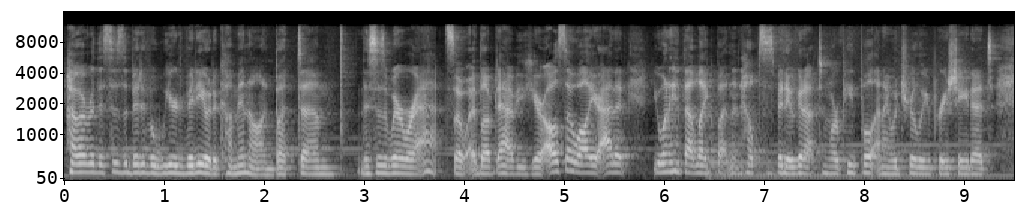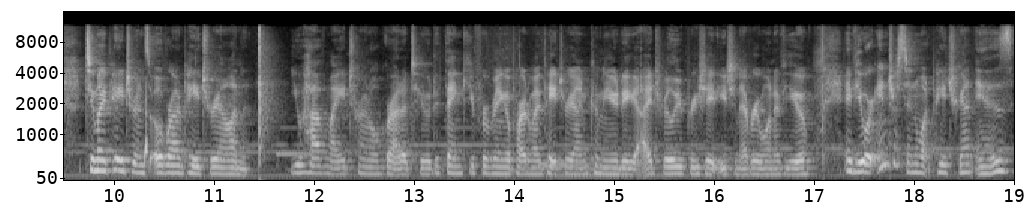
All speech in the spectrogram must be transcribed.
However, this is a bit of a weird video to come in on, but um, this is where we're at. So I'd love to have you here. Also, while you're at it, you wanna hit that like button. It helps this video get out to more people and I would truly appreciate it. To my patrons over on Patreon, you have my eternal gratitude. Thank you for being a part of my Patreon community. I truly appreciate each and every one of you. If you are interested in what Patreon is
